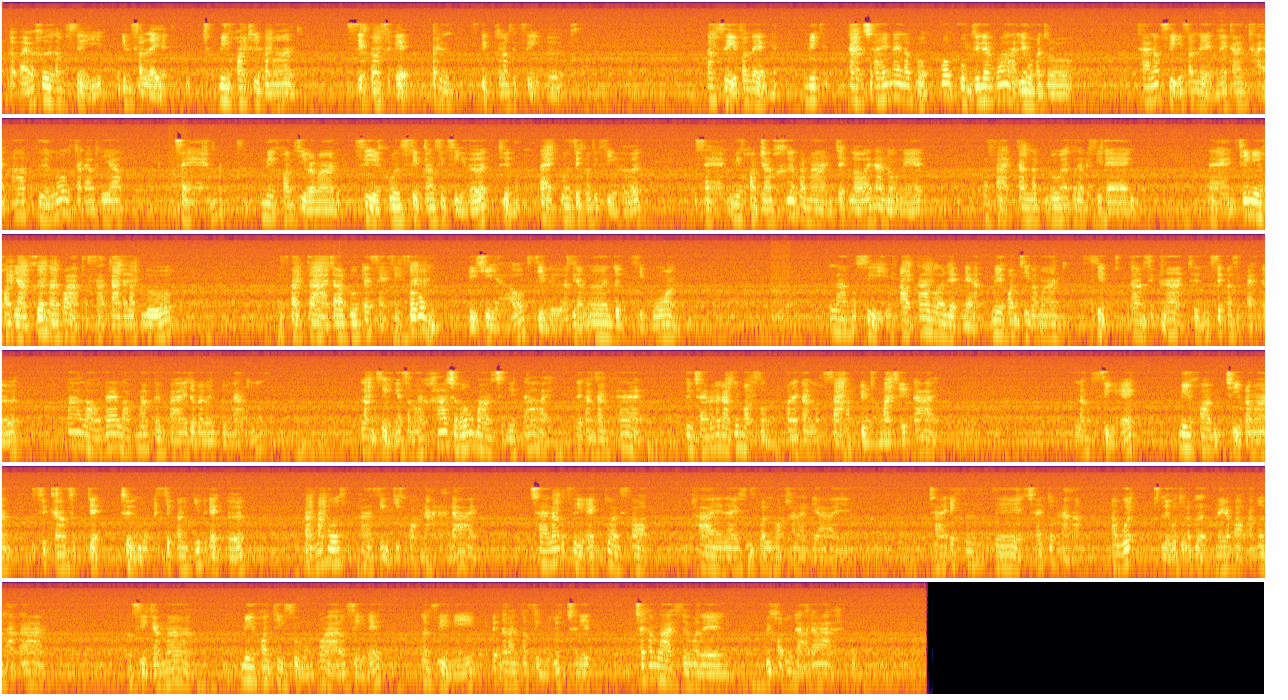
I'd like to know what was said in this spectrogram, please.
ต่อไปก็คือรังสีอินฟราเรดมีความถี่ประมาณ10กำลัง11ถึง10กำลัง14เฮิร์ตซ์รังสีอินฟราเรดเนี่ยมีการใช้ในระบบควบคุมที่เรียกว่า Remote Control ใช้รังสีอินฟราเรดในการถ่ายภาพพื้นโลกจากดาวเทียมแสงมีความถี่ประมาณ4คูณ10กำลัง14เฮิร์ตซ์ถึง 8คูณ10ลัง14 เฮิร์ตซ์แสงมีความยาวคลื่นประมาณ 700 นาโนเมตรประสาทการรับรู้และจะเป็นสีแดง แสงที่มีความยาวคลื่นน้อยกว่าประสาทตาจะรับรู้ประสาทตาจะรับรู้เป็นแสงสีส้ม สีเขียว สีเหลือง สีน้ำเงินจนสีม่วงรังสีอัลตราไวโอเลตเนี่ย มีความถี่ประมาณ 10กำลัง15ถึง10กำลัง18เฮิร์ตซ์ถ้าเราได้รับมากเกินไปจะเป็นมะเร็งผิวหนังรังสีเนี่ยสามารถฆ่าเชื้อโรคบางชนิดได้ในทางการแพทย์จึงใช้มาตรการที่เหมาะสมในการรักษาผิวหนังบางชนิดได้รังสี X มีความถี่ประมาณ 10กำลัง17 ถึง 10กำลัง21 เฮิร์ตซ์สามารถทะลุผ่านสิ่งกีดขวางหนาๆได้ ใช้รังสี X ตรวจสอบภายในชิ้นส่วนหลอดขนาดใหญ่ ใช้เอกซเรย์ใช้ตรวจหาอาวุธ หรือวัตถุระเบิดในกระเป๋ารับเดินทางได้รังสีแกมมามีความถี่สูงกว่ารังสี X รังสีนี้เป็นอันตรายต่อสิ่งมีชีวิตทุกชนิด ใช้ทำลายเซลล์มะเร็งวิเคราะห์ดวงดาวได้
